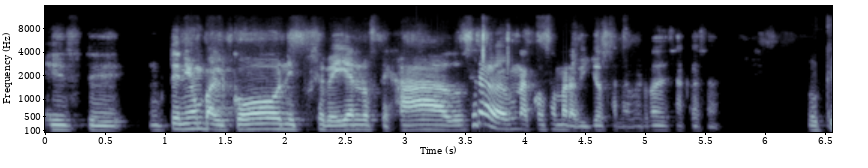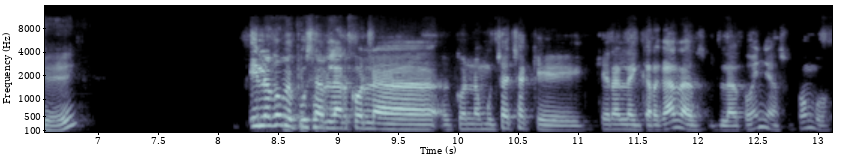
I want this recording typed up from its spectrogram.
Este, tenía un balcón y pues, se veían los tejados, era una cosa maravillosa, la verdad, esa casa. Ok. Y luego me ¿Y qué puse a hablar con la, con la muchacha que, que era la encargada, la dueña, supongo.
